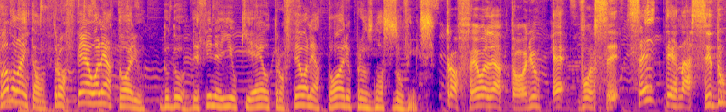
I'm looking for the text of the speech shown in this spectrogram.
Vamos lá então, troféu aleatório. Dudu, define aí o que é o troféu aleatório para os nossos ouvintes. Troféu aleatório é você, sem ter nascido,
